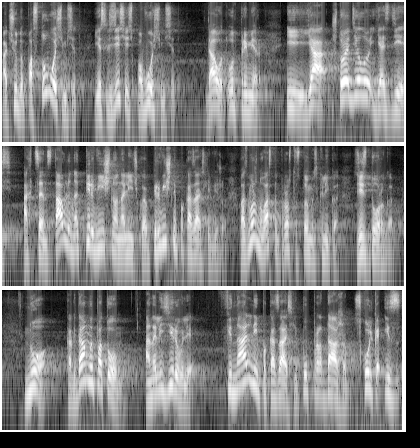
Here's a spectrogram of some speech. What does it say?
отсюда по 180, если здесь есть по 80? Да, вот, вот пример. И я, что я делаю? Я здесь акцент ставлю на первичную аналитику, я первичный показатель вижу. Возможно, у вас это просто стоимость клика, здесь дорого. Но когда мы потом анализировали финальные показатели по продажам, сколько из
